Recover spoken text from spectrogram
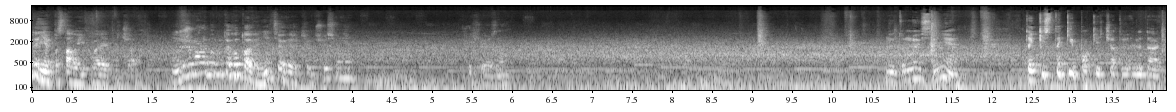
Годині я поставив їх варити чай? Вони вже мали би бути готові, ні, ці огірки? Щось вони. Щось я знаю. Ну то ми всі ні. Та якісь такі поки чат виглядають.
